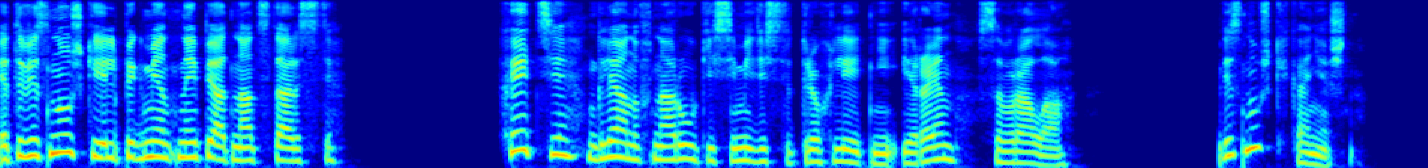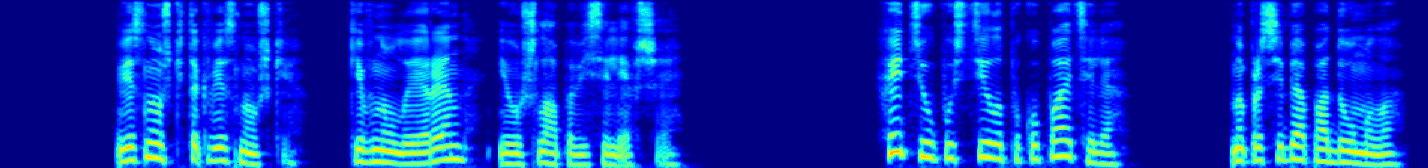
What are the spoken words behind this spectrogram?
«Это веснушки или пигментные пятна от старости?» Хэтти, глянув на руки 73-летней Ирен, соврала. «Веснушки, конечно».«Веснушки так веснушки», — кивнула Ирен и ушла повеселевшая. Хэтти упустила покупателя, но про себя подумала.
